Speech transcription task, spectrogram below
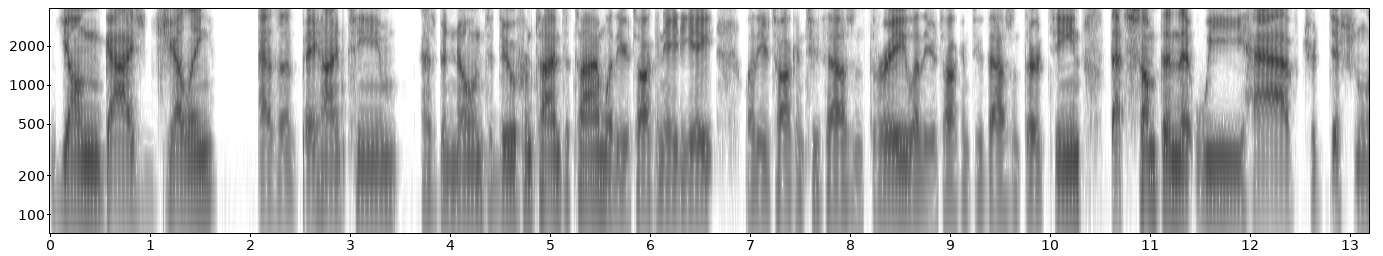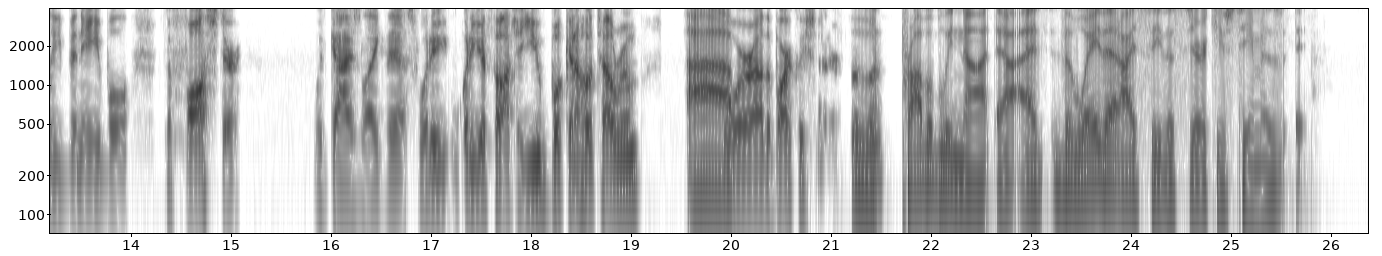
young guys gelling as a Boeheim team has been known to do from time to time, whether you're talking 88, whether you're talking 2003, whether you're talking 2013. That's something that we have traditionally been able to foster with guys like this. What are you, what are your thoughts? Are you booking a hotel room uh, for uh, the Barclays Center? ooh, probably not. Uh, I, the way that I see this Syracuse team is eh,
